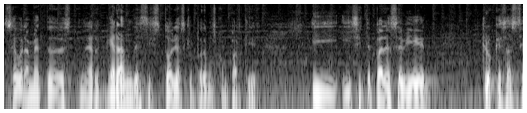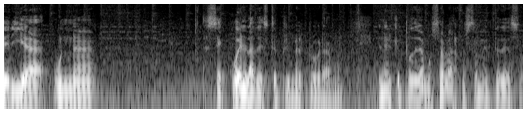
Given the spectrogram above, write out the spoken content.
seguramente debes tener grandes historias que podemos compartir. Y, y si te parece bien, creo que esa sería una secuela de este primer programa, en el que podríamos hablar justamente de eso,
